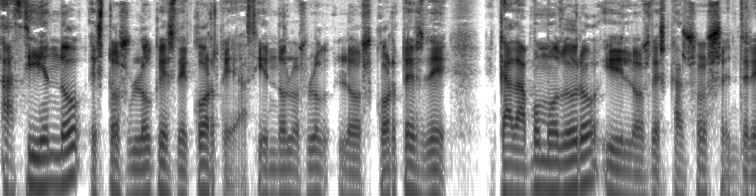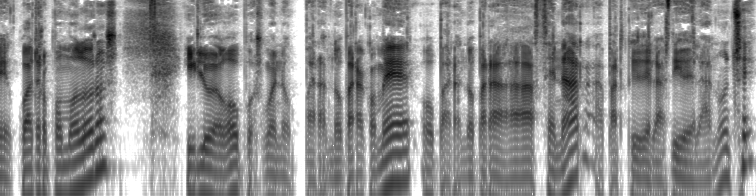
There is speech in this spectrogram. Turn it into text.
haciendo estos bloques de corte, haciendo los, los, cortes de cada pomodoro y los descansos entre cuatro pomodoros y luego, pues bueno, parando para comer o parando para cenar a partir de las 10 de la noche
